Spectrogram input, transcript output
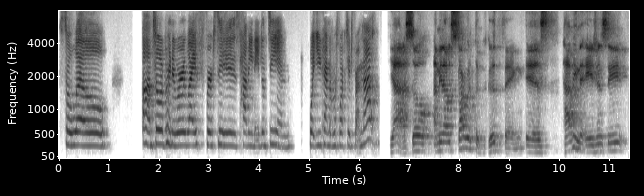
solo um, solopreneur life versus having an agency and what you kind of reflected from that? Yeah so i mean i would start with the good thing is having the agency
